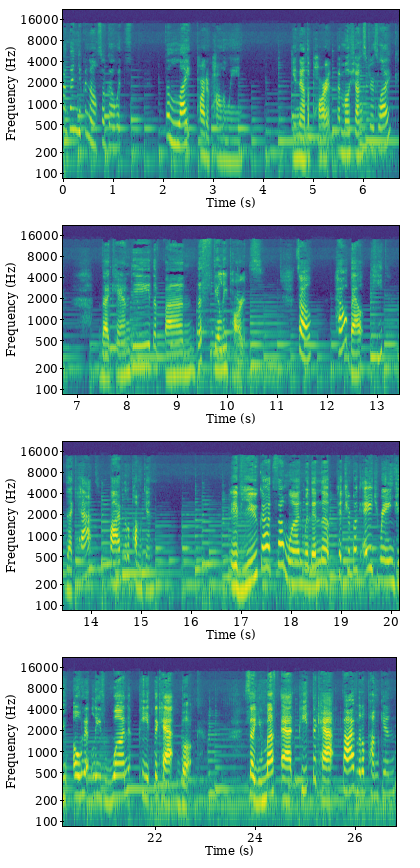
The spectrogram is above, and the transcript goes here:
And then you can also go with the light part of Halloween. You know, the part that most youngsters like? The candy, the fun, the silly parts. So, how about Pete the Cat, Five Little Pumpkin? If you've got someone within the picture book age range, you own at least one Pete the Cat book. So you must add Pete the Cat, Five Little Pumpkins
